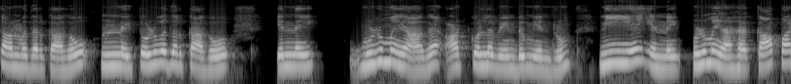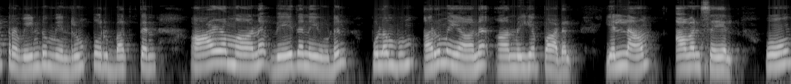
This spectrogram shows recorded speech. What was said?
காண்பதற்காகவோ உன்னை தொழுவதற்காகவோ என்னை முழுமையாக ஆட்கொள்ள வேண்டும் என்றும் நீயே என்னை முழுமையாக காப்பாற்ற வேண்டும் என்றும் ஒரு பக்தன் ஆழமான வேதனையுடன் புலம்பும் அருமையான ஆன்மீக பாடல். எல்லாம் அவன் செயல். ஓம்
